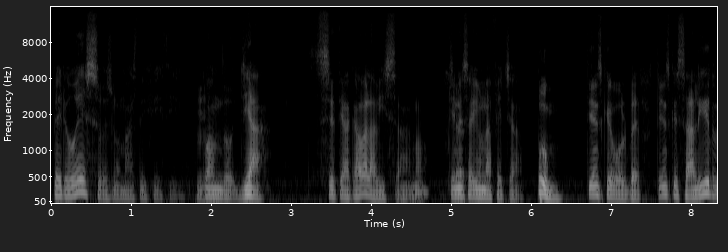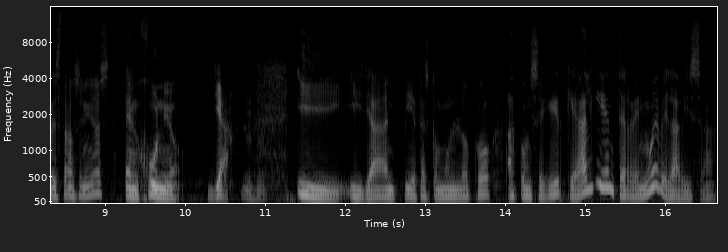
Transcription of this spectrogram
Pero eso es lo más difícil, cuando ya se te acaba la visa, ¿no? Tienes ahí una fecha, ¡pum! Tienes que volver, tienes que salir de Estados Unidos en junio, ya. y, ya empiezas como un loco a conseguir que alguien te renueve la visa.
